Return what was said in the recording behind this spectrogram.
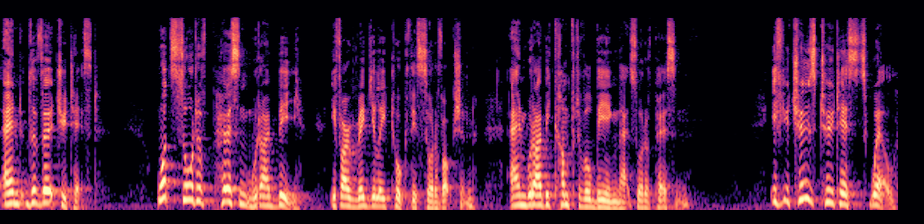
And the virtue test. What sort of person would I be if I regularly took this sort of option? And would I be comfortable being that sort of person? If you choose two tests well,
